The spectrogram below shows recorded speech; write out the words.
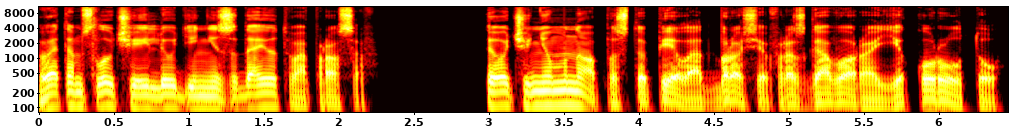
«В этом случае люди не задают вопросов. Ты очень умно поступил, отбросив разговор о Якуруту.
